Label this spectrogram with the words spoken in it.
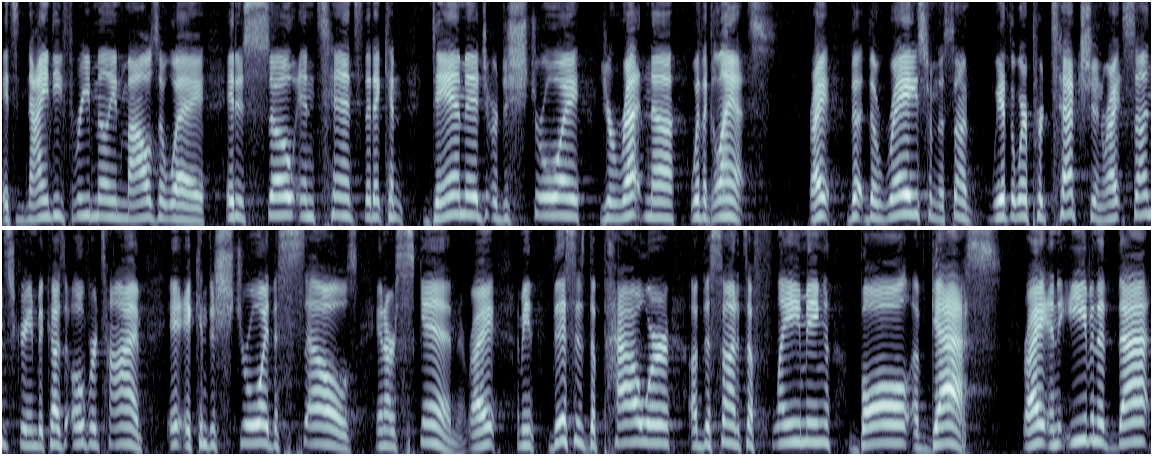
it's 93 million miles away, it is so intense that it can damage or destroy your retina with a glance right? The, the rays from the sun, we have to wear protection, right? Sunscreen, because over time it, it, can destroy the cells in our skin, right? I mean, this is the power of the sun. It's a flaming ball of gas, right? And even at that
